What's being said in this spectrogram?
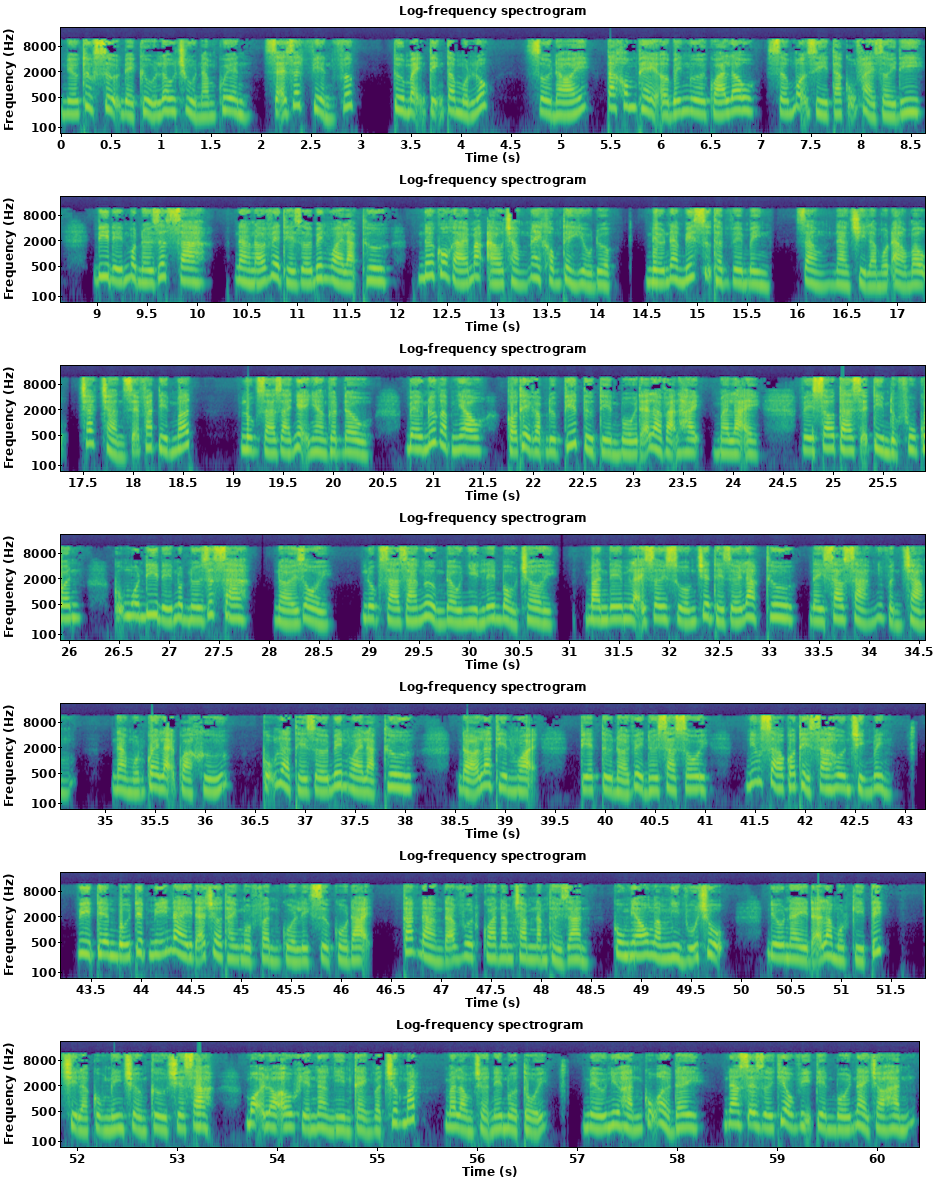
Nếu thực sự để cửu lâu chủ nắm quyền, sẽ rất phiền phức. Từ Mệnh tĩnh tâm một lúc, rồi nói, ta không thể ở bên người quá lâu, sớm muộn gì ta cũng phải rời đi, đi đến một nơi rất xa. Nàng nói về thế giới bên ngoài Lạc Thư, nơi cô gái mặc áo trắng này không thể hiểu được. Nếu nàng biết sự thật về mình, rằng nàng chỉ là một ảo mộng, chắc chắn sẽ phát điên mất. Lục Giá Giá nhẹ nhàng gật đầu, bèo nước gặp nhau, có thể gặp được tiết từ tiền bối đã là vạn hạnh, mà lại, về sau ta sẽ tìm được phu quân, cũng muốn đi đến một nơi rất xa. Nói rồi, Lục Giá Giá ngẩng đầu nhìn lên bầu trời, màn đêm lại rơi xuống trên thế giới lạc thư, đầy sao sáng như vầng trắng. Nàng muốn quay lại quá khứ, cũng là thế giới bên ngoài lạc thư, đó là thiên ngoại. Tiết từ nói về nơi xa xôi, nhưng sao có thể xa hơn chính mình? Vì tiền bối tuyệt mỹ này đã trở thành một phần của lịch sử cổ đại, các nàng đã vượt qua 500 năm thời gian, cùng nhau ngắm nhìn vũ trụ. Điều này đã là một kỳ tích, chỉ là cùng Ninh Trường Cửu chia xa, mọi lo âu khiến nàng nhìn cảnh vật trước mắt mà lòng trở nên mờ tối. Nếu như hắn cũng ở đây, nàng sẽ giới thiệu vị tiền bối này cho hắn.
